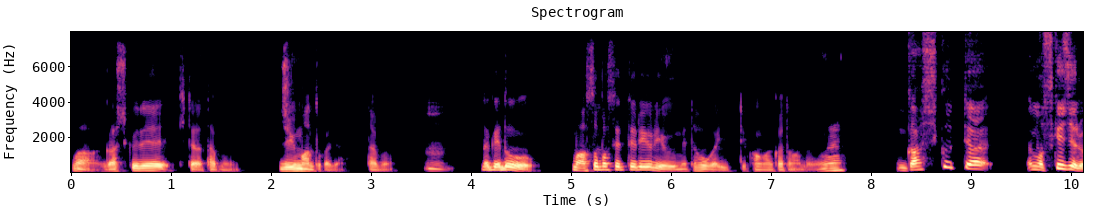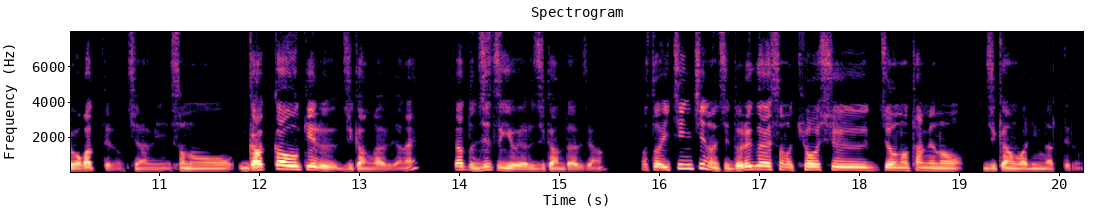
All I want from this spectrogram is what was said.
まあ、合宿で来たら多分10万とかじゃん。多分。うん。だけど、まあ、遊ばせてるよりは埋めた方がいいって考え方なんだろうね。合宿って、もうスケジュール分かってるの？ちなみに。その、学科を受ける時間があるじゃない？であと実技をやる時間ってあるじゃん？そうすると1日のうちどれぐらいその教習所のための時間割になってるの？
